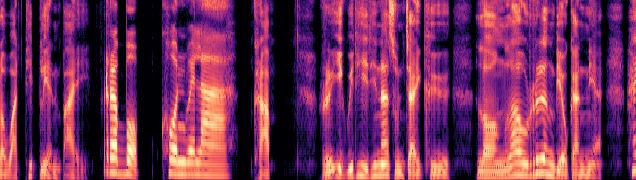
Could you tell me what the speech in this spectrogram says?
ลวัตที่เปลี่ยนไป ระบบคนเวลา ครับ หรืออีกวิธีที่น่าสนใจคือ ลองเล่าเรื่องเดียวกันเนี่ย ให้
